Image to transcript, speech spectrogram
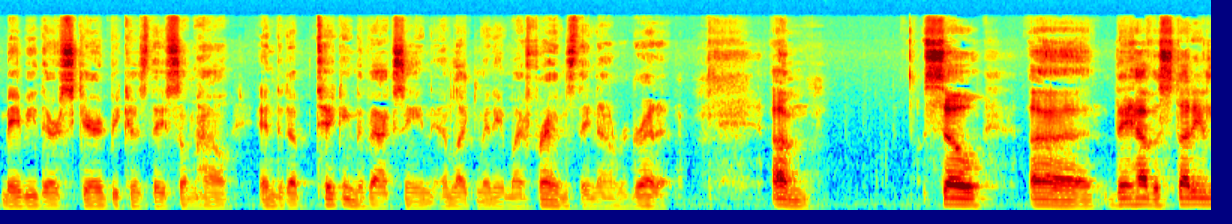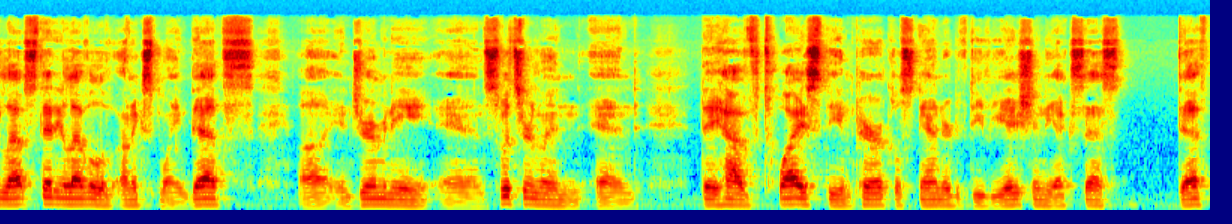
maybe they're scared because they somehow ended up taking the vaccine, and like many of my friends, they now regret it. Um, so uh, they have a steady, steady level of unexplained deaths uh, in Germany and Switzerland, and they have twice the empirical standard of deviation. The excess death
